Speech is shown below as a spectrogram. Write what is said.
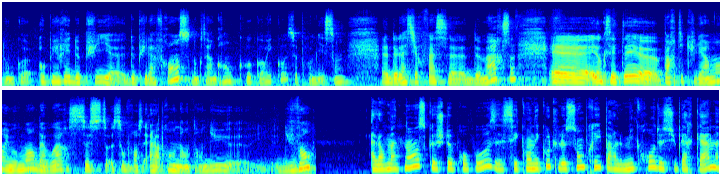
donc opéré depuis depuis la France. Donc c'est un grand cocorico, ce premier son de la surface de Mars. Et, donc c'était particulièrement émouvant d'avoir ce son français. Alors après, on a entendu du vent. Alors maintenant, ce que je te propose, c'est qu'on écoute le son pris par le micro de Supercam,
